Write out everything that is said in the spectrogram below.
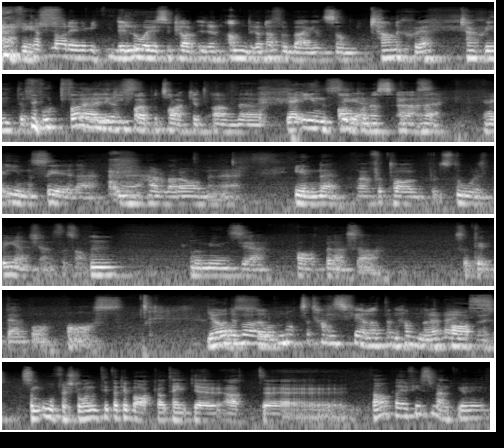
kanske la det in i mitt. Det låg ju såklart i den andra duffelbagen som kanske, kanske inte fortfarande ligger just- kvar på taket av eh, Jag inser, jag inser det när halva ramen är inne och jag får tag på ett stort ben känns det som. Mm. Och då minns jag aporna så, så tittar jag på as. Ja, det var väl på något sätt hans fel att den hamnade där As som oförstående tittar tillbaka och tänker att... Eh, ja, vad är det instrument vi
